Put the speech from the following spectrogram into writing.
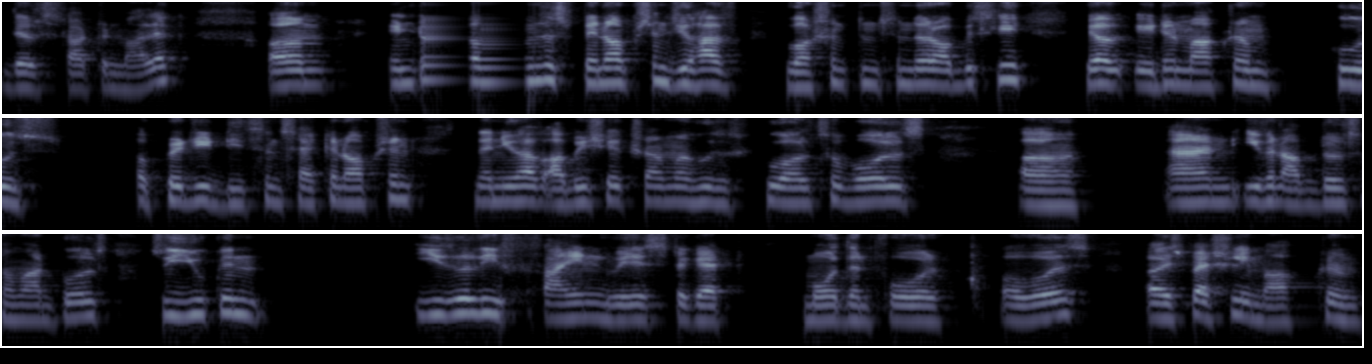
They'll start with Malik. Um, in terms of spin options, you have Washington Sundar. Obviously, you have Aiden Markram, who's a pretty decent second option. Then you have Abhishek Sharma, who's who also bowls, uh, and even Abdul Samad bowls. So you can easily find ways to get more than four overs, uh, especially Markram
